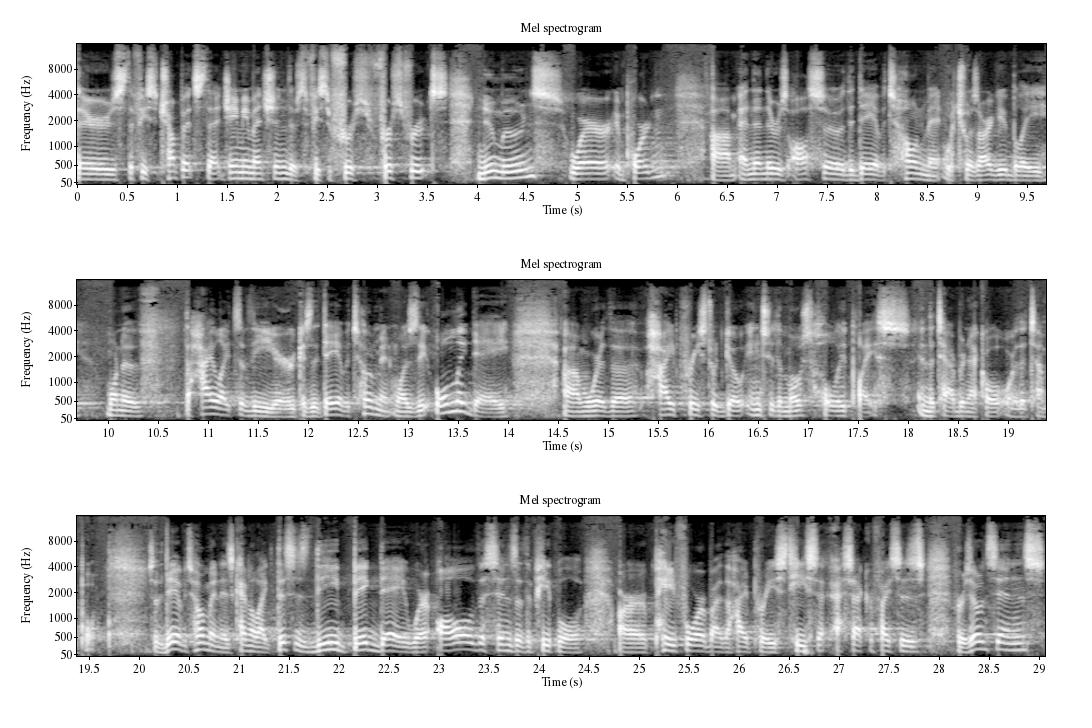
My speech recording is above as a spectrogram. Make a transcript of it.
There's the Feast of Trumpets that Jamie mentioned. There's the Feast of First, first Fruits. New moons were important. Um, and then there's also the Day of Atonement, which was arguably one of the highlights of the year because the Day of Atonement was the only day um, where the high priest would go into the most holy place in the tabernacle or the temple. So the Day of Atonement is kind of like this is the big day where all the sins of the people are paid for by the high priest. He sacrifices for his own sins,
